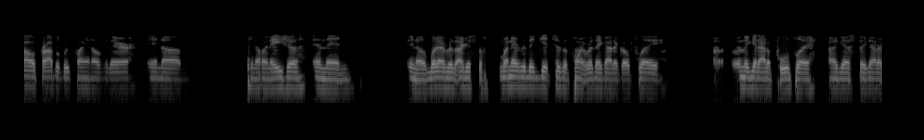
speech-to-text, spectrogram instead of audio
all probably playing over there in um you know in Asia and then you know whatever I guess the, whenever they get to the point where they got to go play uh, when they get out of pool play, I guess they gotta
